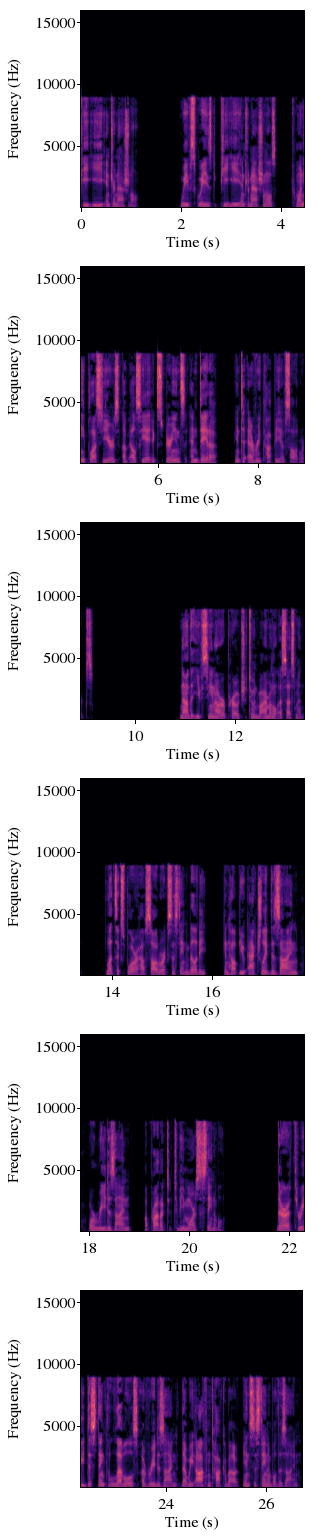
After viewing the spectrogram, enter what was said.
PE International. We've squeezed PE International's 20 plus years of LCA experience and data into every copy of SOLIDWORKS. Now that you've seen our approach to environmental assessment, let's explore how SOLIDWORKS sustainability can help you actually design or redesign a product to be more sustainable. There are three distinct levels of redesign that we often talk about in sustainable design.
